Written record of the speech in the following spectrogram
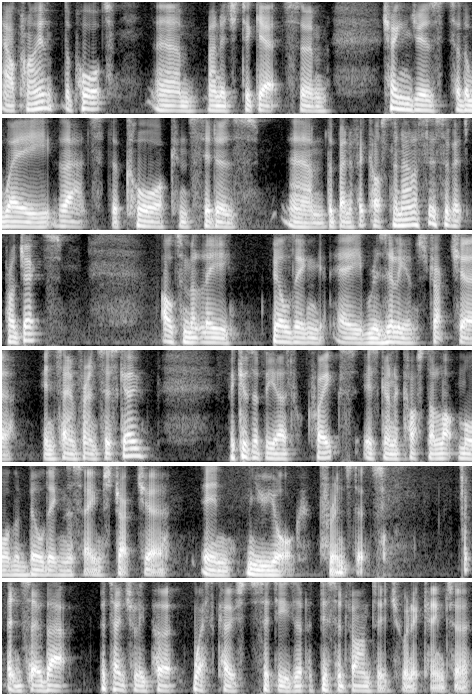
our client, the port, um, managed to get some changes to the way that the Corps considers um, the benefit cost analysis of its projects. Ultimately, building a resilient structure in San Francisco. Because of the earthquakes, is going to cost a lot more than building the same structure in New York, for instance. And so that potentially put West Coast cities at a disadvantage when it came to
